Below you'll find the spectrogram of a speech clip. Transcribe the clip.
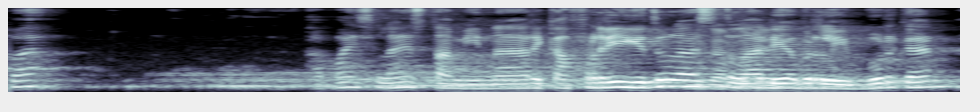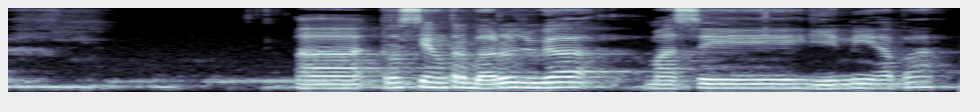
apa apa istilahnya stamina recovery gitulah setelah dia berlibur kan. Eh, terus yang terbaru juga masih gini apa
